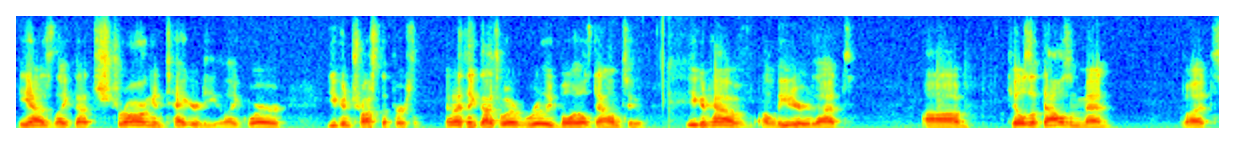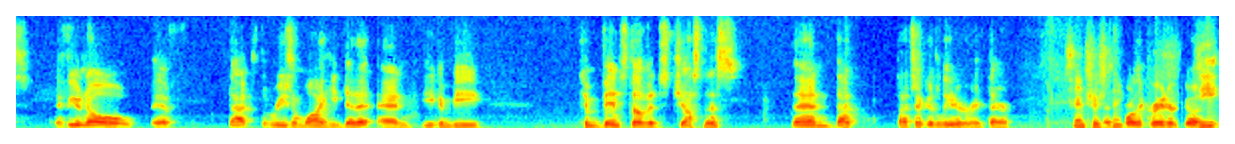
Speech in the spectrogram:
he has like that strong integrity, like where you can trust the person. And I think that's what it really boils down to. You can have a leader that um, kills a thousand men, but if you know if that's the reason why he did it, and you can be convinced of its justness, then that that's a good leader right there. It's interesting. It's for the greater good. You-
